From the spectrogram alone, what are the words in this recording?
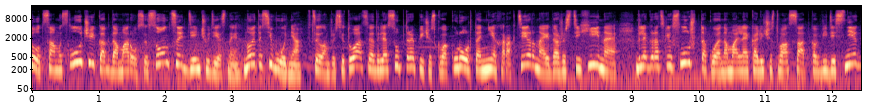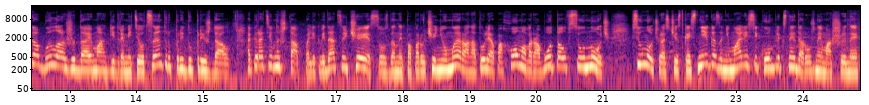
Тот самый случай, когда мороз и солнце – день чудесный. Но это сегодня. В целом же ситуация для субтропического курорта не характерная и даже стихийная. Для городских служб такое аномальное количество осадков в виде снега было ожидаемо. Гидрометеоцентр предупреждал. Оперативный штаб по ликвидации ЧС, созданный по поручению мэра Анатолия Пахомова, работал всю ночь. Всю ночь расчисткой снега занимались и комплексные дорожные машины.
